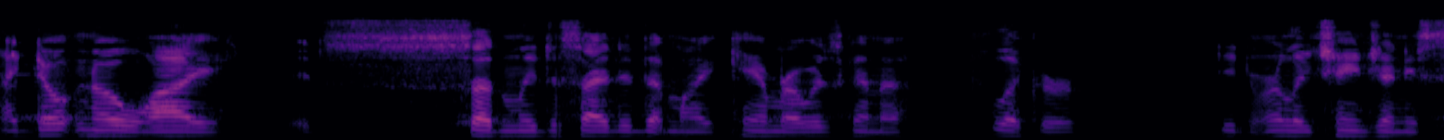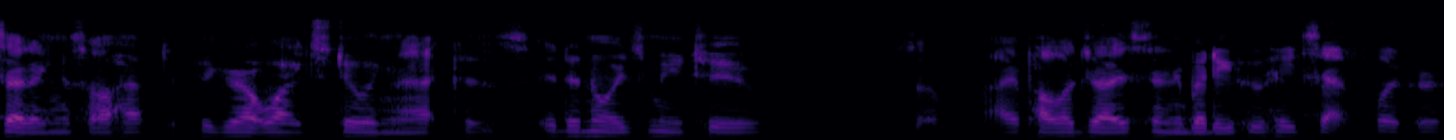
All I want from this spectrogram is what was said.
I don't know why it's suddenly decided that my camera was gonna flicker. Didn't really change any settings. I'll have to figure out why it's doing that because it annoys me too. So I apologize to anybody who hates that flicker.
